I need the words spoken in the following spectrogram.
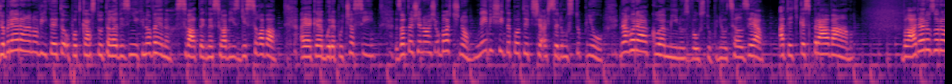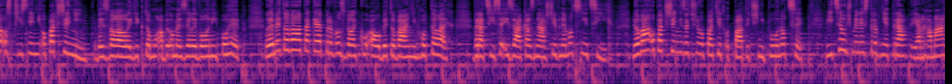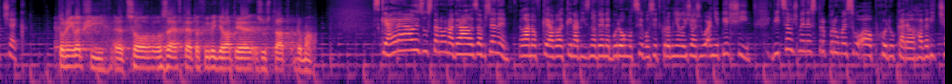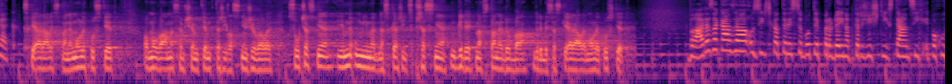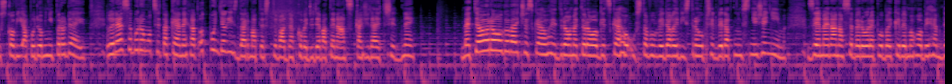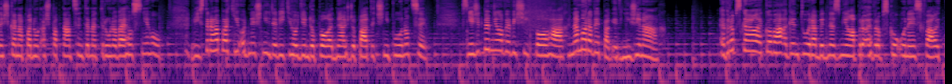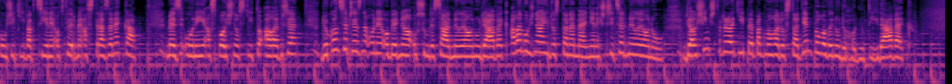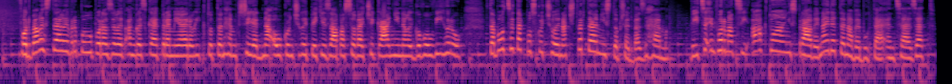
Dobré ráno, vítejte u podcastu televizních novin. Svátek neslaví Zdislava. A jaké bude počasí? Zataženo až oblačno, nejvyšší teploty 3 až 7 stupňů, na horách kolem minus 2 stupňů Celzia. A teď ke zprávám. Vláda rozhodla o zpřísnění opatření, vyzvala lidi k tomu, aby omezili volný pohyb, limitovala také provoz vleku a ubytování v hotelech, vrací se i zákaz návštěv v nemocnicích. Nová opatření začnou platit od páteční půlnoci. Více už ministr vnitra Jan Hamáček. To nejlepší, eh, co lze v této chvíli dělat, je zůstat doma. Skyreály zůstanou nadále zavřeny. Lanovky a vleky na Význově nebudou moci vozit kromě lyžařů ani pěší. Více už ministr průmyslu a obchodu Karel Havelíček. Skiareály jsme nemohli pustit, omlouváme se všem těm, kteří vlastně žovali. Současně jim neumíme dneska říct přesně, kdy nastane doba, kdyby se skiareály mohly pustit. Vláda zakázala od zítřka tedy soboty prodej na tržištích, stáncích i pochůzkový a podobný prodej. Lidé se budou moci také nechat od pondělí zdarma testovat na COVID-19 každé tři dny. Meteorologové Českého hydrometeorologického ústavu vydali výstrahu před vydatným sněžením. Zejména na severu republiky by mohlo během dneška napadnout až 15 cm nového sněhu. Výstraha platí od dnešních 9 hodin dopoledne až do páteční půlnoci. Sněžit by mělo ve vyšších polohách, na Moravě pak i v nížinách. Evropská léková agentura by dnes měla pro Evropskou unii schválit použití vakcíny od firmy AstraZeneca. Mezi unii a společností to ale vře. Do konce března Unie objednala 80 milionů dávek, ale možná jich dostane méně než 30 milionů. V dalším čtvrtletí by pak mohla dostat jen polovinu dohodnutých dávek. Fotbalisté Liverpoolu porazili v anglické Premier League Tottenham 3-1 a ukončili pětizápasové čekání na ligovou výhru. V tabulce tak poskočili na čtvrté místo před West Ham. Více informací a aktuální zprávy najdete na webu TNCZ.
